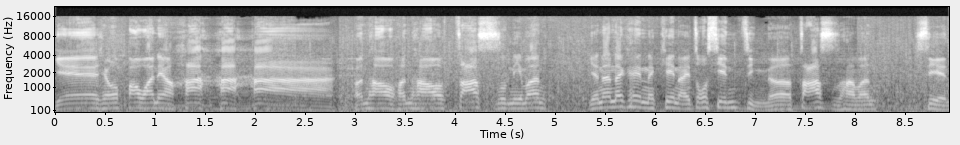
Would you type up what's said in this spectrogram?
耶，全部爆完了，哈哈哈！很好，很好，炸死你们！原来那可以可以来做陷阱的，炸死他们。先，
